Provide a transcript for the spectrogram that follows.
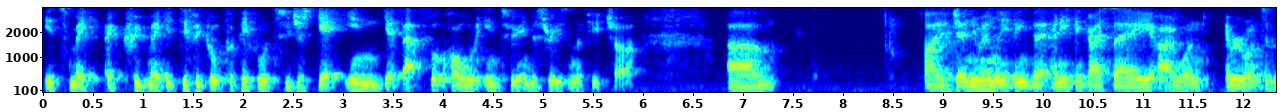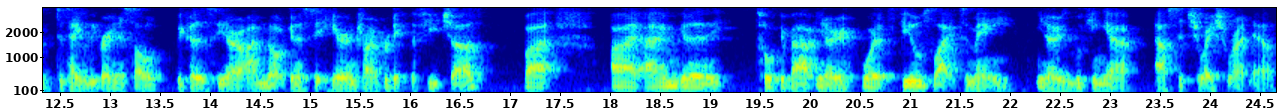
it's make it could make it difficult for people to just get in, get that foothold into industries in the future. Um, I genuinely think that anything I say, I want everyone to, to take with a grain of salt because you know I'm not going to sit here and try and predict the future, but I, I'm going to talk about you know what it feels like to me, you know, looking at our situation right now.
